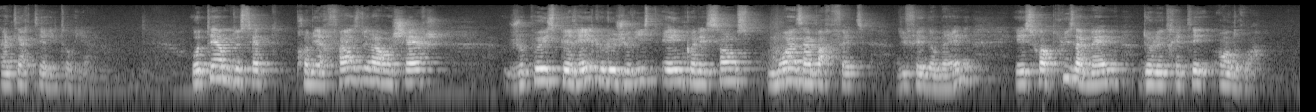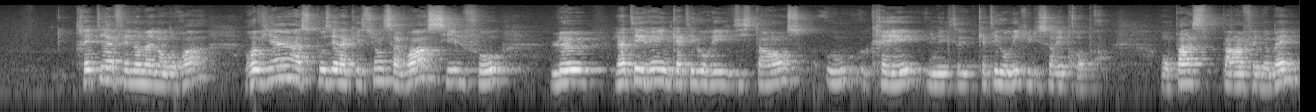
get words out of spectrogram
interterritoriale. Au terme de cette première phase de la recherche, je peux espérer que le juriste ait une connaissance moins imparfaite du phénomène et soit plus à même de le traiter en droit. Traiter un phénomène en droit revient à se poser la question de savoir s'il faut l'intégrer à une catégorie d'existence ou créer une catégorie qui lui serait propre. On passe par un phénomène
